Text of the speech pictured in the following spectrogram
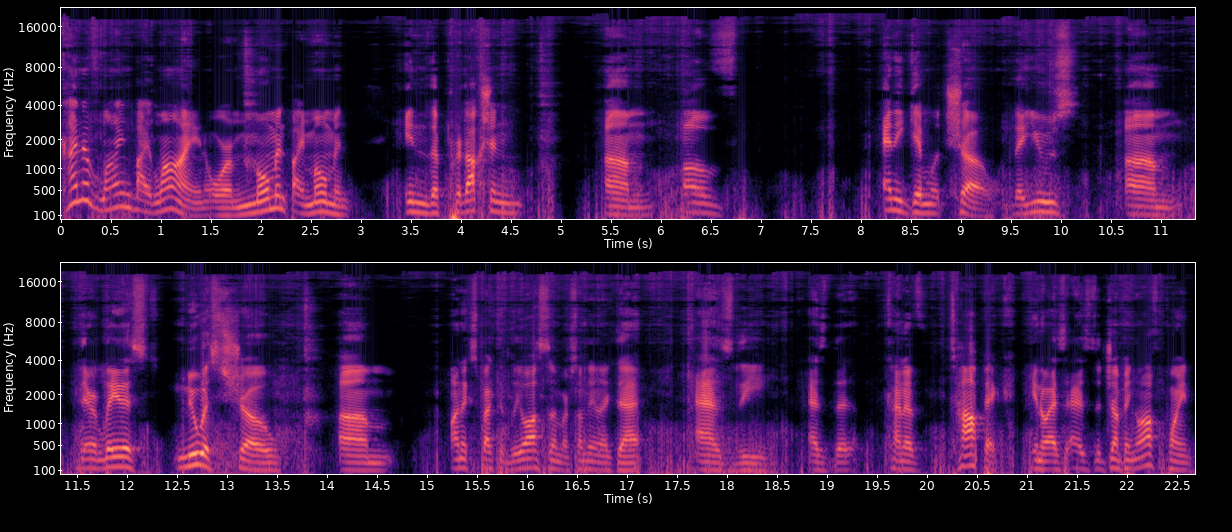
kind of line by line or moment by moment in the production um, of any Gimlet show. They use um, their latest, newest show, um, Unexpectedly Awesome or something like that, as the as the kind of topic, you know, as as the jumping off point.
